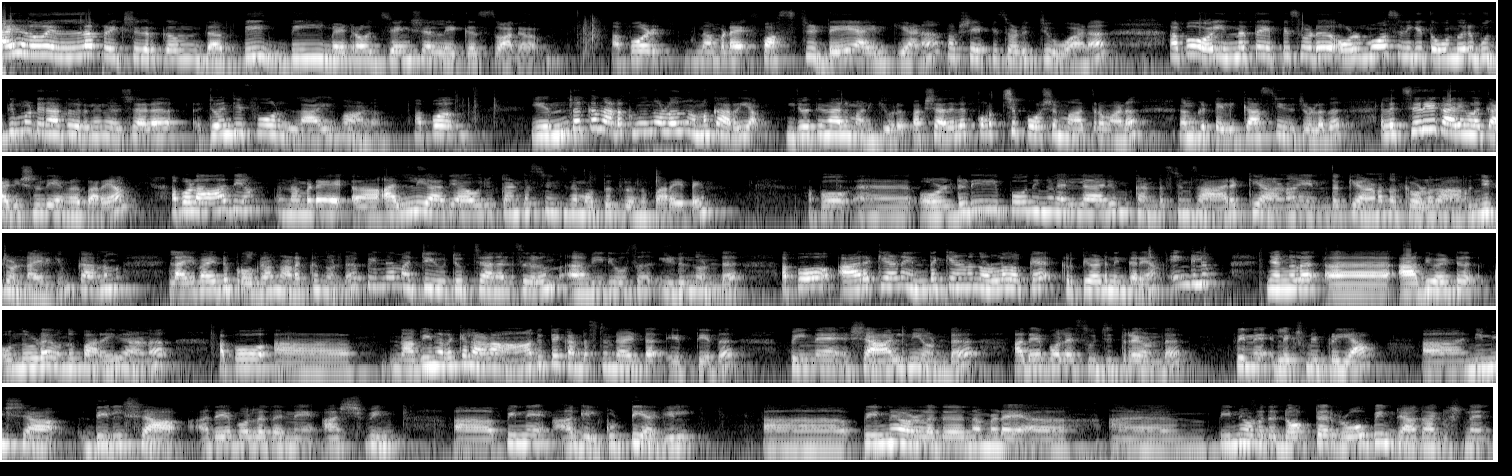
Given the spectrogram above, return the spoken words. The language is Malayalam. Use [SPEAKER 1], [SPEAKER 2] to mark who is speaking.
[SPEAKER 1] ഹായ് ഹലോ എല്ലാ പ്രേക്ഷകർക്കും ദ ബിഗ് ബി മെട്രോ ജംഗ്ഷനിലേക്ക് സ്വാഗതം. അപ്പോൾ നമ്മുടെ ഫസ്റ്റ് ഡേ ആയിരിക്കുകയാണ് പക്ഷേ എപ്പിസോഡ് ടു ആണ്. അപ്പോൾ ഇന്നത്തെ എപ്പിസോഡ് ഓൾമോസ്റ്റ് എനിക്ക് തോന്നുന്നു ഒരു ബുദ്ധിമുട്ടിനകത്ത് വരുന്നതെന്ന് വെച്ചാൽ ട്വന്റി ഫോർ ലൈവ് ആണ്. അപ്പോൾ എന്തൊക്കെ നടക്കുന്നു എന്നുള്ളത് നമുക്കറിയാം ഇരുപത്തിനാല് മണിക്കൂർ പക്ഷെ അതിൽ കുറച്ച് പോർഷൻ മാത്രമാണ് നമുക്ക് ടെലികാസ്റ്റ് ചെയ്തിട്ടുള്ളത്. അല്ല ചെറിയ കാര്യങ്ങളൊക്കെ അഡീഷണലി ഞങ്ങൾ പറയാം. അപ്പോൾ ആദ്യം നമ്മുടെ അല്ലി ആദ്യം ആ ഒരു കണ്ടസ്റ്റൻസിനെ മൊത്തത്തിലൊന്ന് പറയട്ടെ.
[SPEAKER 2] അപ്പോൾ ഓൾറെഡി ഇപ്പോൾ നിങ്ങൾ എല്ലാവരും കണ്ടസ്റ്റൻസ് ആരൊക്കെയാണ് എന്തൊക്കെയാണെന്നൊക്കെ ഉള്ളത് അറിഞ്ഞിട്ടുണ്ടായിരിക്കും. കാരണം ലൈവായിട്ട് പ്രോഗ്രാം നടക്കുന്നുണ്ട്. പിന്നെ മറ്റ് യൂട്യൂബ് ചാനൽസുകളും വീഡിയോസ് ഇടുന്നുണ്ട്. അപ്പോൾ ആരൊക്കെയാണ് എന്തൊക്കെയാണെന്നുള്ളതൊക്കെ കൃത്യമായിട്ട് നിങ്ങൾക്കറിയാം. എങ്കിലും ഞങ്ങൾ ആദ്യമായിട്ട് ഒന്നുകൂടെ ഒന്ന് പറയുകയാണ്. അപ്പോൾ നവീൻ ഇറക്കലാണ് ആദ്യത്തെ കണ്ടസ്റ്റന്റ് ആയിട്ട് എത്തിയത്. പിന്നെ ശാലിനി ഉണ്ട് അതേപോലെ സുചിത്രയുണ്ട്. പിന്നെ ലക്ഷ്മിപ്രിയ നിമിഷ ദിൽഷ അതേപോലെ തന്നെ അശ്വിൻ പിന്നെ അഖിൽ കുട്ടി അഖിൽ പിന്നെ ഉള്ളത് നമ്മുടെ പിന്നെ ഉള്ളത് ഡോക്ടർ റോബിൻ രാധാകൃഷ്ണൻ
